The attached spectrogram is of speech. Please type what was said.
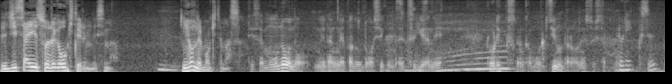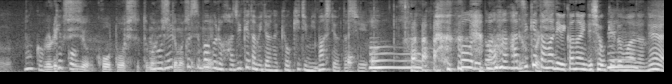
うん、で実際それが起きてるんです今、うん。日本でも起きてます。実際物の値段がやっぱどんどん落ちていくんだね次はねロレックスなんかも落ちるんだろうねそしたらね。ロレックス、うん、なんかロレックス市場高騰しててましてましたロレックスバブル弾けたみたいな今日記事見ましたよ私。ゴールド弾けたまでいかないんでしょうけどまだね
